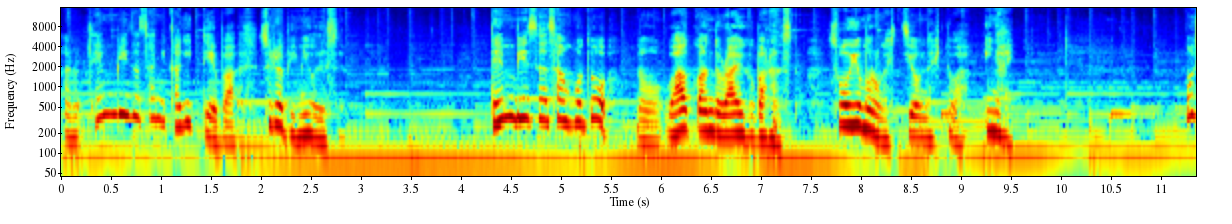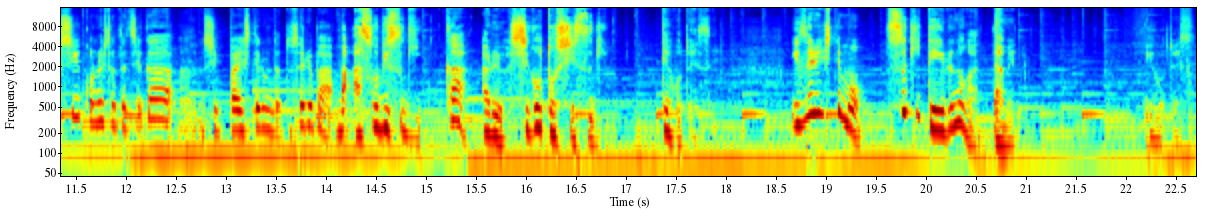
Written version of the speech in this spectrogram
あの天秤座さんに限って言えばそれは微妙です。天秤座さんほどのワークライフバランスとそういうものが必要な人はいない。もしこの人たちが失敗してるんだとすれば、まあ、遊びすぎかあるいは仕事しすぎっていうことですね。いずれにしても過ぎているのがダメということです。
